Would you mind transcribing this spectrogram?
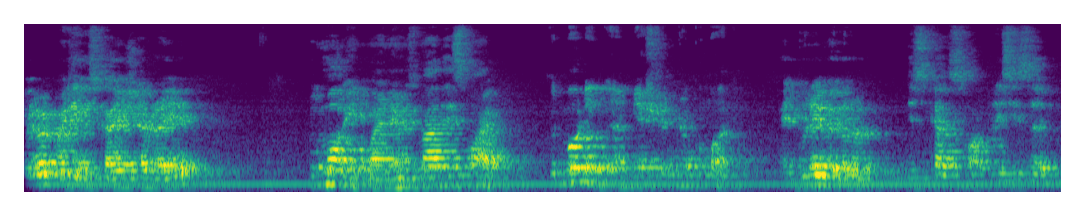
Hello, my name is Kaisha Ryan, Good morning, my name is Mahdi Ismail. Good morning, I'm Yashwendra Kumar. and today we're going to discuss on racism.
